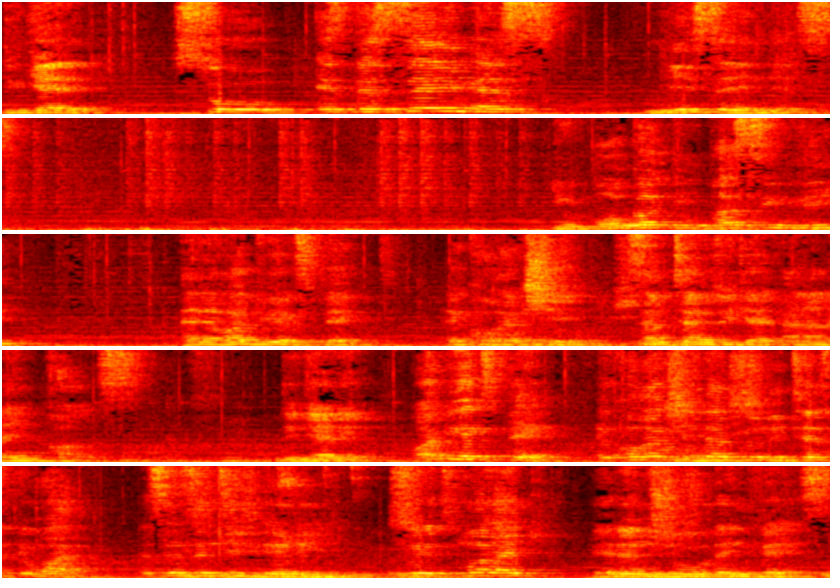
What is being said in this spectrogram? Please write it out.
You get it? So it's the same as me saying this. You broke out impulsively, and then what do you expect? A correction. Sometimes you get another impulse. You get it? What do you expect? A correction that will retest the what? A sensitive area. So it's more like head and the inverse.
